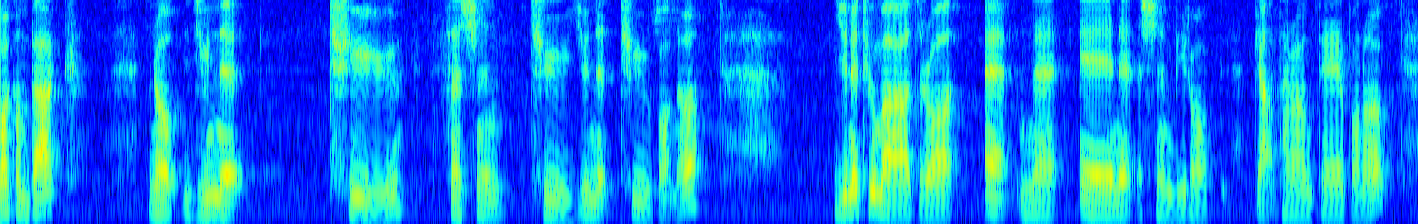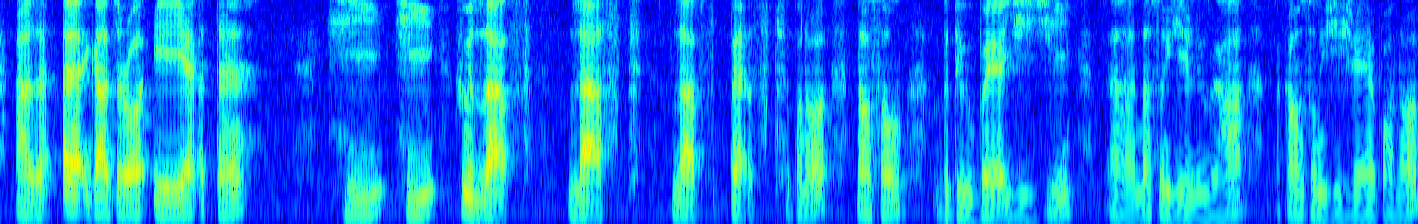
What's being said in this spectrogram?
welcome back ကျွန်တော် unit 2 session 2 unit 2ပေါ့နော် unit 2မှာကျွန်တော် a နဲ့ a နဲ့အရှင်ပြီးတော့ပြထားတော့တယ်ပေါ့နော်အဲဒါ a ကကျွန်တော် a ရဲ့အတန်း he he who loves last loves best ပေါ့နော်နောက်ဆုံးဘယ်သူပဲရည်ရည်အာနောက်ဆုံးရည်လူကအကောင်းဆုံးရည်တယ်ပေါ့နော်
